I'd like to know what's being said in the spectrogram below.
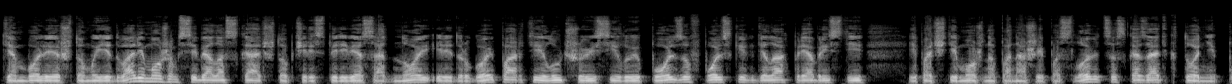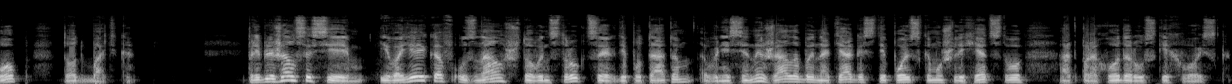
тем более, что мы едва ли можем себя ласкать, чтоб через перевес одной или другой партии лучшую силу и пользу в польских делах приобрести, и почти можно по нашей пословице сказать «кто не поп, тот батька». Приближался сейм, и Воейков узнал, что в инструкциях депутатам внесены жалобы на тягости польскому шляхетству от прохода русских войск.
